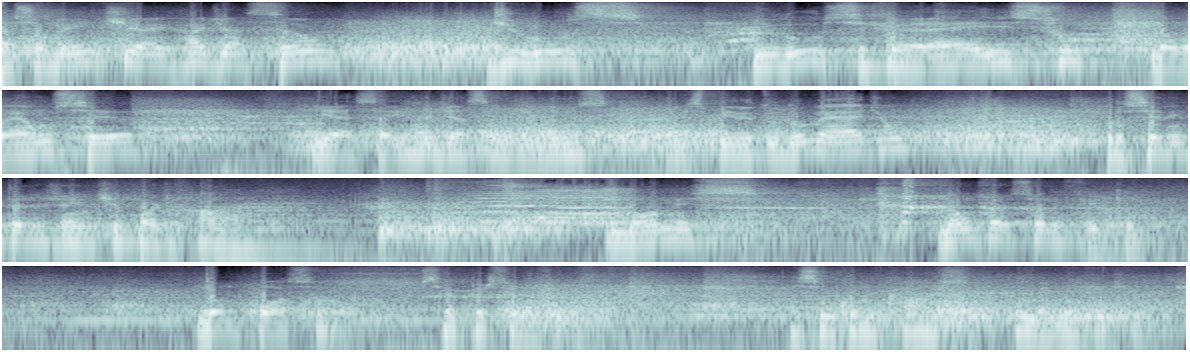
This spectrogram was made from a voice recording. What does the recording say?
é somente a irradiação de luz. E Lúcifer é isso, não é um ser. E essa irradiação de luz do espírito do médium, para o ser inteligente, pode falar. Nomes não personifiquem. Não posso ser personificado. Assim como caos também não podia.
